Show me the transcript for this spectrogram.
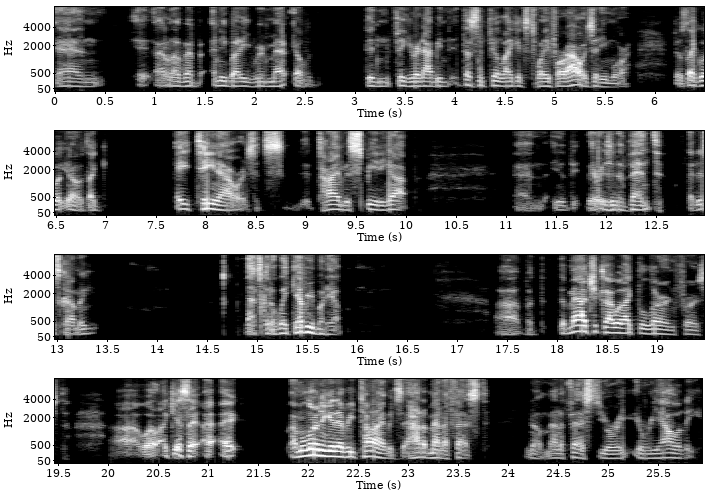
And I don't know if anybody remember, you know, didn't figure it out. I mean, it doesn't feel like it's 24 hours anymore. It feels like well, you know, it's like 18 hours. It's time is speeding up and there is an event that is coming that's going to wake everybody up. Uh, but the magic I would like to learn first. Uh, well, I guess I, I I'm learning it every time. It's how to manifest. You know, manifest your your reality.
